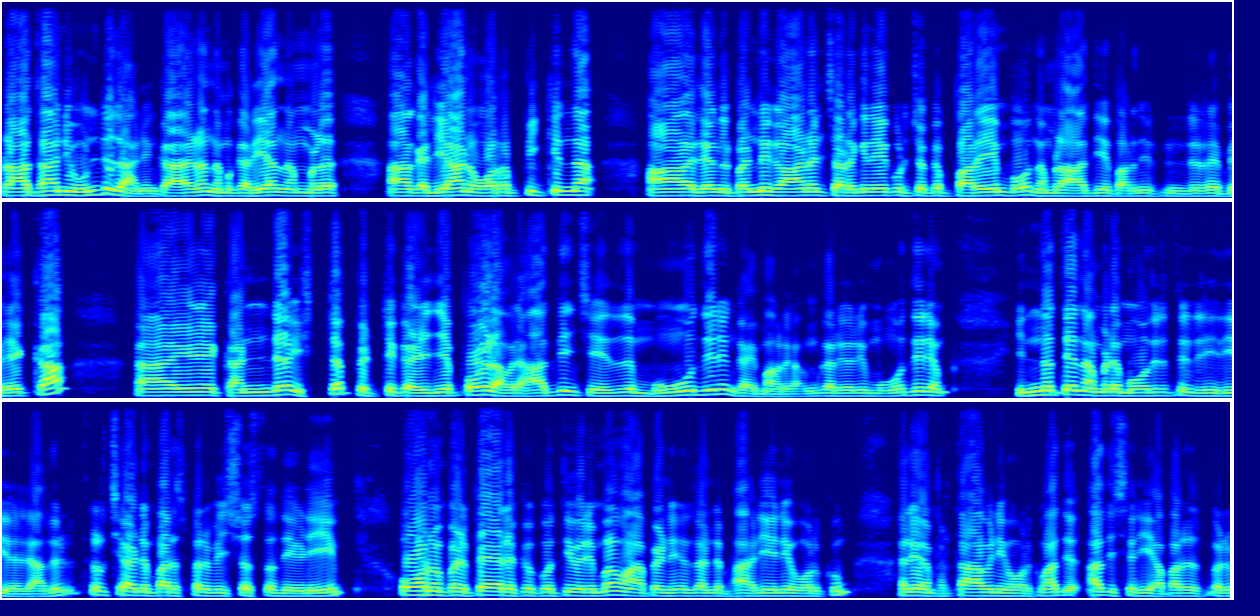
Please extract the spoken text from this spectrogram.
പ്രാധാന്യം ഉണ്ട് താനും. കാരണം നമുക്കറിയാം നമ്മൾ ആ കല്യാണം ഉറപ്പിക്കുന്ന ആ അല്ലെങ്കിൽ പെണ്ണ് കാണൽ ചടങ്ങിനെ കുറിച്ചൊക്കെ പറയുമ്പോൾ നമ്മൾ ആദ്യം പറഞ്ഞിട്ടുണ്ട് റബേക്ക െ കണ്ട് ഇഷ്ടപ്പെട്ട് കഴിഞ്ഞപ്പോൾ അവർ ആദ്യം ചെയ്തത് മോതിരം കൈമാറുക. നമുക്കറിയാം ഒരു മോതിരം ഇന്നത്തെ നമ്മുടെ മോതിരത്തിന്റെ രീതിയിലല്ല. അതിൽ തീർച്ചയായിട്ടും പരസ്പര വിശ്വസ്തതയുടെയും ഓർമ്മ പേരൊക്കെ കൊത്തി വരുമ്പോൾ ആ പെണ്ണിനെ തന്റെ ഭാര്യനെ ഓർക്കും അല്ലെങ്കിൽ ഭർത്താവിനെ ഓർക്കും. അത് അത് ശരിയാണ് പരസ്പര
